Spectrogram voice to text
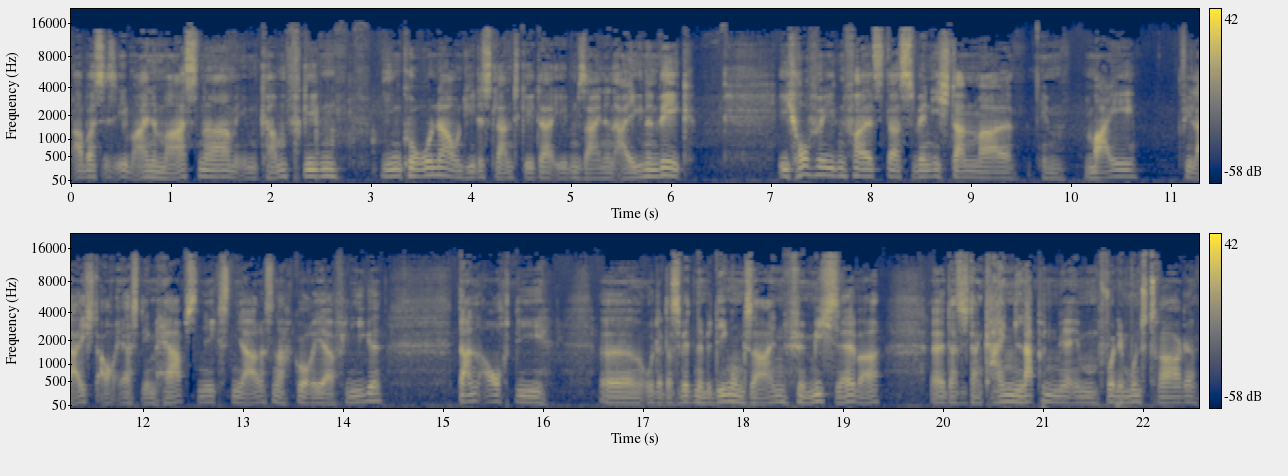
Aber es ist eben eine Maßnahme im Kampf gegen, gegen Corona und jedes Land geht da eben seinen eigenen Weg. Ich hoffe jedenfalls, dass wenn ich dann mal im Mai, vielleicht auch erst im Herbst nächsten Jahres nach Korea fliege, dann auch die, äh, oder das wird eine Bedingung sein für mich selber, äh, dass ich dann keinen Lappen mehr im, vor dem Mund trage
